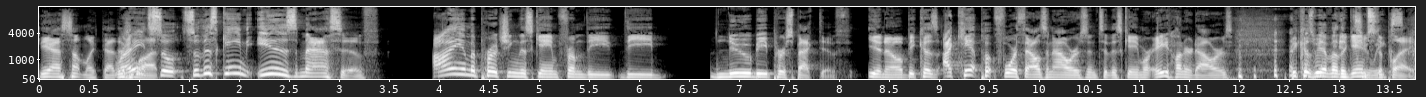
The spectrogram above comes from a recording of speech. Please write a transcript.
Yeah, something like that. There's a right? lot. So so this game is massive. I am approaching this game from the the newbie perspective, you know, because I can't put 4,000 hours into this game or 800 hours because we have other games to play.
